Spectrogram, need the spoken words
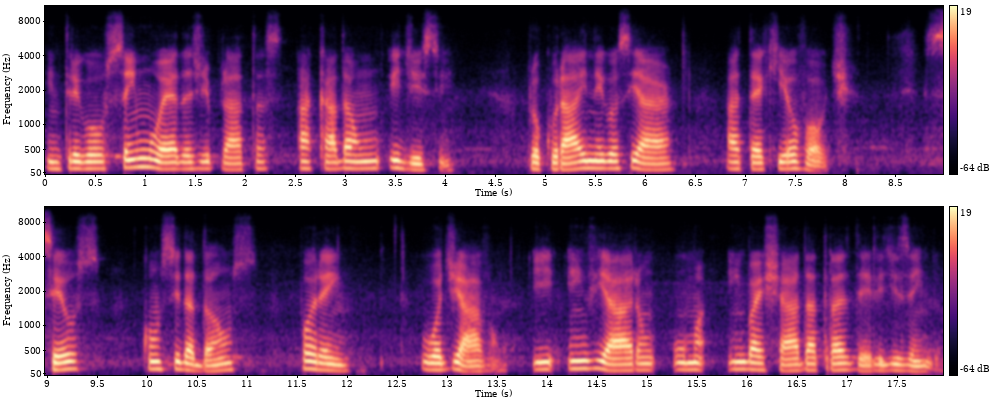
entregou cem moedas de pratas a cada um e disse: Procurai negociar até que eu volte. Seus concidadãos, porém, o odiavam e enviaram uma embaixada atrás dele, dizendo:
